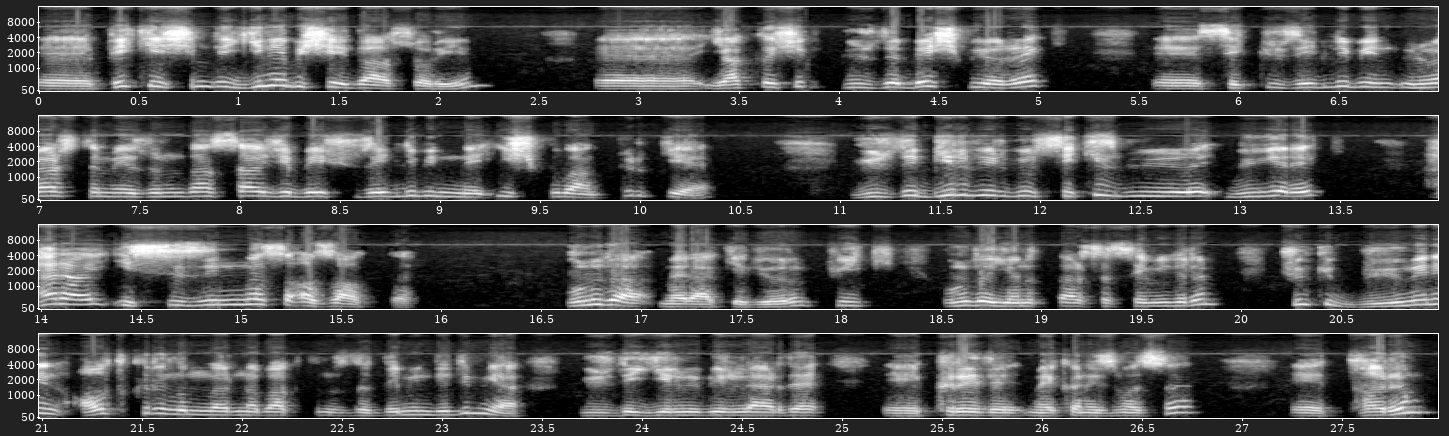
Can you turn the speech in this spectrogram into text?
Ee, peki şimdi yine bir şey daha sorayım. Ee, yaklaşık yüzde beş büyüyerek e, 850 bin üniversite mezunundan sadece 550 binle iş bulan Türkiye yüzde 1,8 büyüye- büyüyerek her ay işsizliğini nasıl azalttı? Bunu da merak ediyorum. TÜİK bunu da yanıtlarsa sevinirim. Çünkü büyümenin alt kırılımlarına baktığımızda demin dedim ya yüzde 21'lerde e, kredi mekanizması e, tarım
